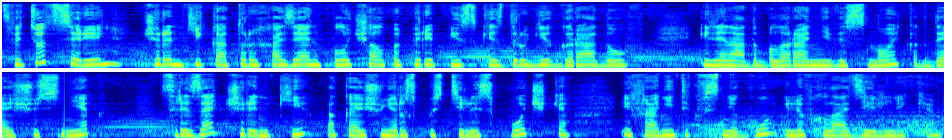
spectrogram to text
Цветет сирень, черенки которой хозяин получал по переписке из других городов, или надо было ранней весной, когда еще снег, срезать черенки, пока еще не распустились почки, и хранить их в снегу или в холодильнике.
